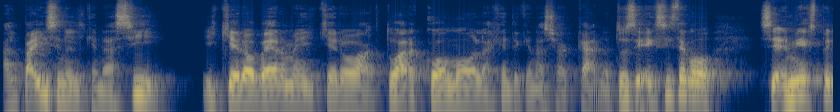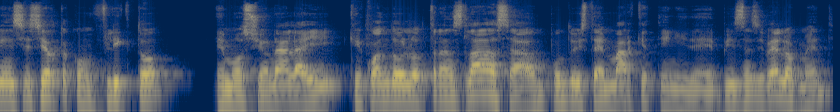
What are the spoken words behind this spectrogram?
al país en el que nací y quiero verme y quiero actuar como la gente que nació acá. Entonces existe como, en mi experiencia, cierto conflicto emocional ahí, que cuando lo trasladas a un punto de vista de marketing y de business development,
